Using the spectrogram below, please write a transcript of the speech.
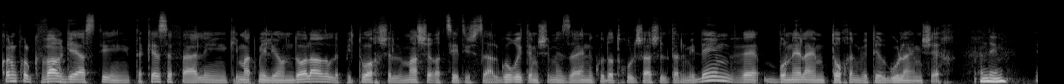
קודם כל כבר גייסתי את הכסף, היה לי כמעט מיליון דולר לפיתוח של מה שרציתי, שזה אלגוריתם שמזהה נקודות חולשה של תלמידים ובונה להם תוכן ותרגול להמשך. מדהים. Uh,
